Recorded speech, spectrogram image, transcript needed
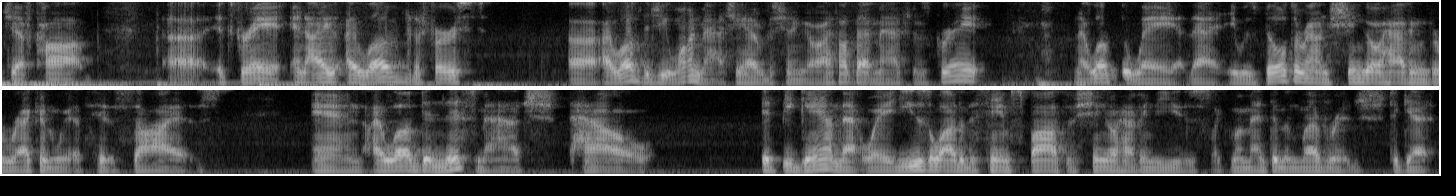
Jeff Cobb. Uh, it's great, and I I loved the first. Uh, I loved the G1 match he had with Shingo. I thought that match was great. And I loved the way that it was built around Shingo having to reckon with his size. And I loved in this match how it began that way. It used a lot of the same spots of Shingo having to use like momentum and leverage to get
